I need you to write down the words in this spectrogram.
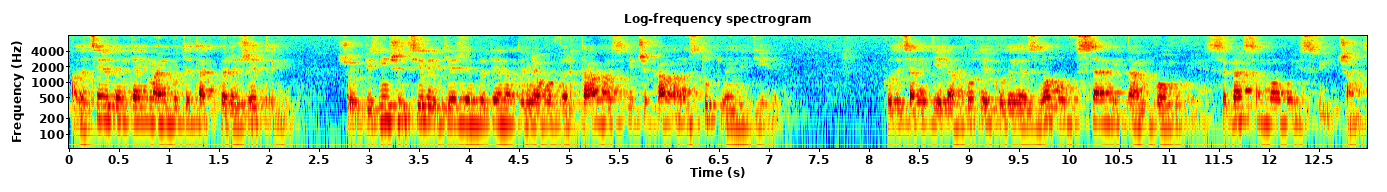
Але цей один день має бути так пережитий, щоб пізніше цілий тиждень людина до нього верталась і чекала наступної неділі. Коли ця неділя буде, коли я знову все віддам Богові, себе самого і свій час,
